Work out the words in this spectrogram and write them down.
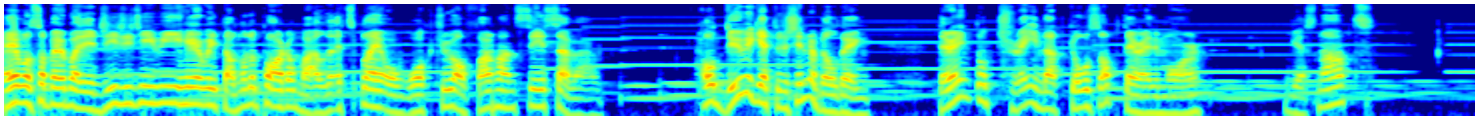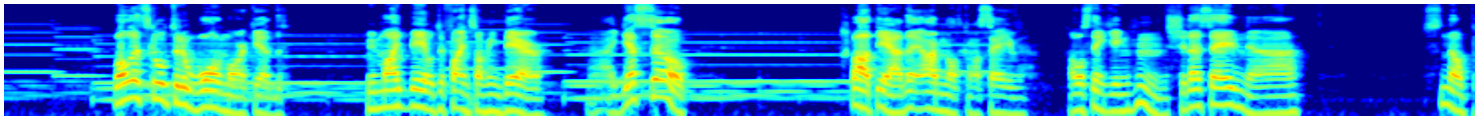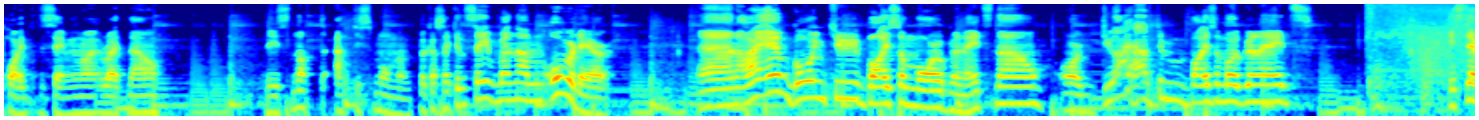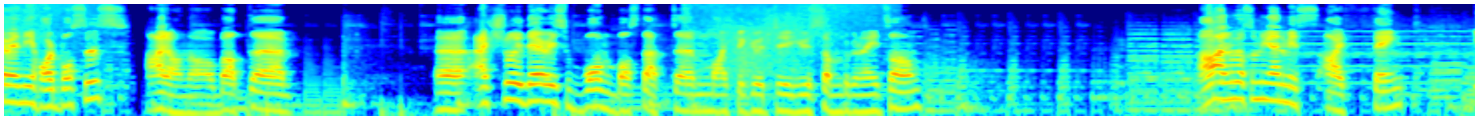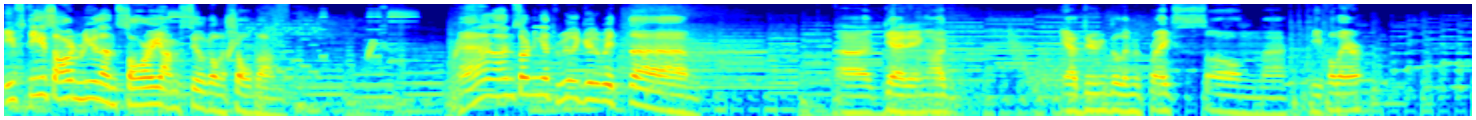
Hey, what's up everybody? GGTV here with another part of my Let's Play or walkthrough of Final Fantasy 7. How do we get to the Shinra building? There ain't no train that goes up there anymore. Guess not. Well, let's go to the wall market. We might be able to find something there. I guess so. But yeah, they, I'm not gonna save. I was thinking, hmm, should I save? Nah. There's no point in saving right, right now. At least not at this moment, because I can save when I'm over there. And I am going to buy some more grenades now. Or do I have to buy some more grenades? Is there any hard bosses? I don't know, but... Uh, uh, actually, there is one boss that uh, might be good to use some grenades on. Ah, and we got some new enemies, I think. If these are new, then sorry, I'm still gonna show them. And I'm starting to get really good with uh, uh, getting, uh, yeah, doing the limit breaks on uh, people there.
